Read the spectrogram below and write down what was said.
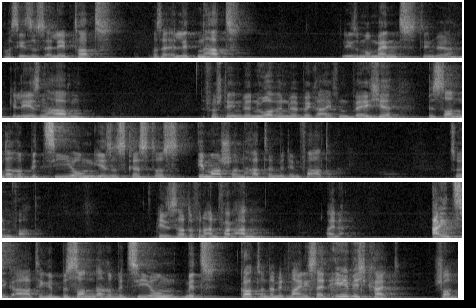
Was Jesus erlebt hat, was er erlitten hat, in diesem Moment, den wir gelesen haben, verstehen wir nur, wenn wir begreifen, welche besondere Beziehung Jesus Christus immer schon hatte mit dem Vater zu dem Vater. Jesus hatte von Anfang an eine einzigartige, besondere Beziehung mit Gott. Und damit meine ich seit Ewigkeit schon.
